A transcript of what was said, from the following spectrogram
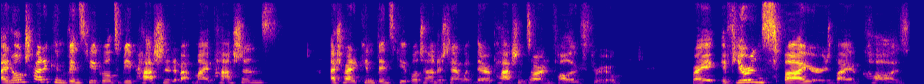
I don't try to convince people to be passionate about my passions. I try to convince people to understand what their passions are and follow through. Right? If you're inspired by a cause,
